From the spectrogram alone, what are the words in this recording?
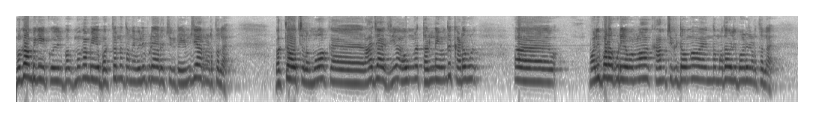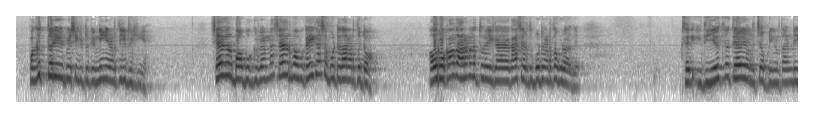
மூகாம்பிகை கோயில் பக் மூகாம்பிகை பக்தர்னு தன்னை வெளிப்படையாக அறிவிச்சுக்கிட்ட எம்ஜிஆர் நடத்தலை. பக்தவச்சலமோ க ராஜாஜியோ அவங்க தன்னை வந்து கடவுள் வழிபடக்கூடியவங்களாம் காமிச்சுக்கிட்டவங்க எந்த மத வழிபாடு நடத்தலை. பகுத்தறிவு பேசிக்கிட்டு இருக்கு நீங்கள் நடத்திக்கிட்டு இருக்கீங்க. சேகர் பாபுக்கு வேணும்னா சேகர் பாபு கை காசை போட்டு தான் நடத்தட்டும். அவர் உட்காந்து அறநிலைத்துறை கா காசை எடுத்து போட்டு நடத்தக்கூடாது. சரி இது எதுக்கு தேவை வந்துச்சு அப்படிங்கிறத தாண்டி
